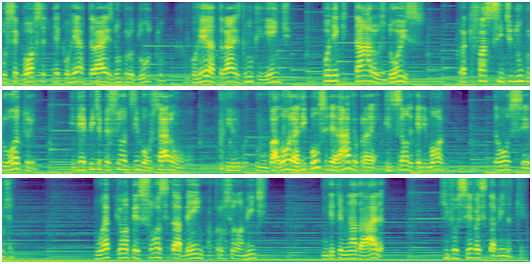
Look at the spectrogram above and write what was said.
Você gosta de ter correr atrás de um produto, correr atrás de um cliente, conectar os dois para que faça sentido um para o outro e de repente a pessoa desembolsar um, um valor ali considerável para a aquisição daquele imóvel. Então, ou seja, não é porque uma pessoa se dá bem profissionalmente em determinada área que você vai se dar bem naquilo.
